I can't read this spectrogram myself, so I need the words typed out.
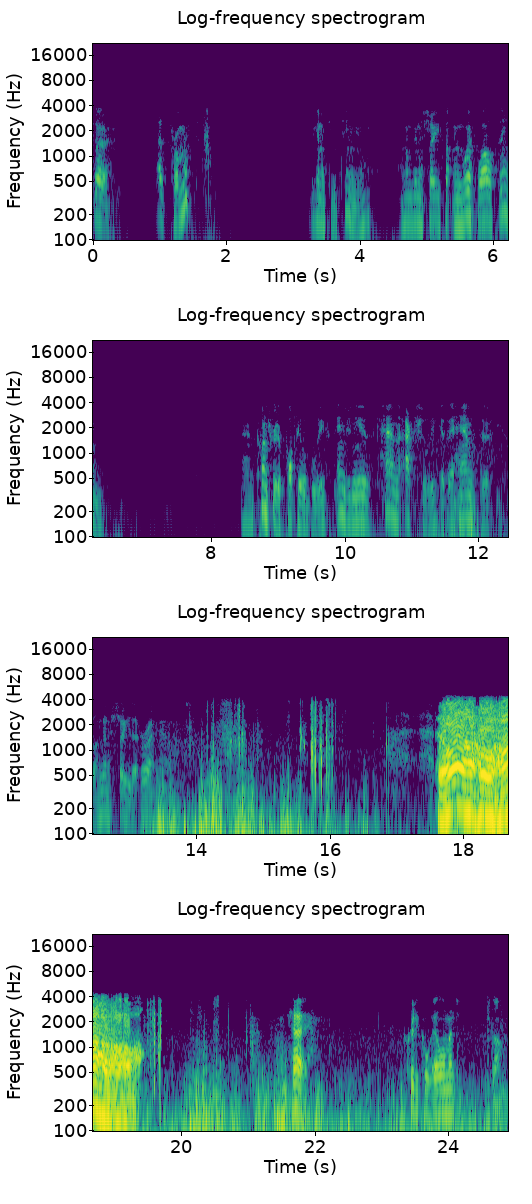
so as promised, we're going to continue and I'm going to show you something worthwhile seeing. And contrary to popular beliefs, engineers can actually get their hands dirty, so I'm going to show you that right now. Okay, critical element done.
